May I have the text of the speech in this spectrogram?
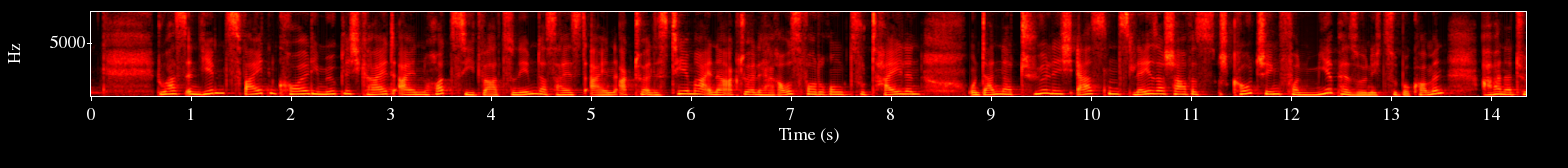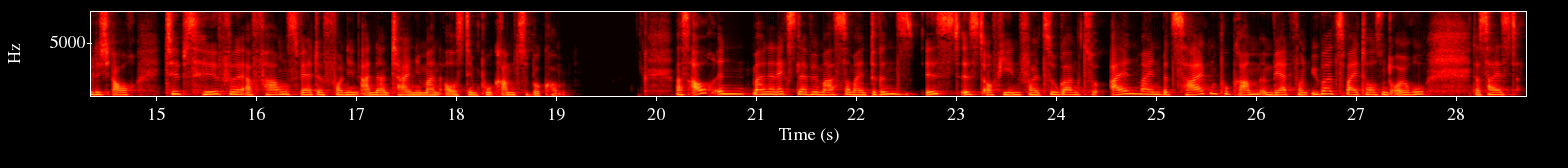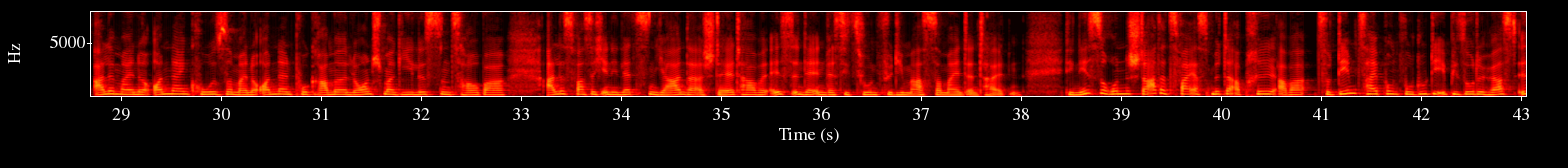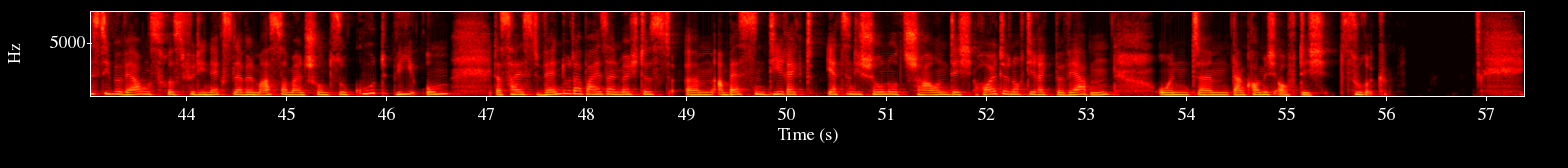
Du hast in jedem zweiten Call die Möglichkeit, einen Hot Seat wahrzunehmen, das heißt ein aktuelles Thema, eine aktuelle Herausforderung zu teilen und dann natürlich erstens laserscharfes Coaching von mir persönlich zu bekommen, aber natürlich auch Tipps, Hilfe, Erfahrungswerte von den anderen Teilnehmern aus dem Programm zu bekommen. Was auch in meiner Next Level Mastermind drin ist, ist auf jeden Fall Zugang zu allen meinen bezahlten Programmen im Wert von über 2000 Euro. Das heißt, alle meine Online-Kurse, meine Online-Programme, Launch Magie, Listenzauber, alles, was ich in den letzten Jahren da erstellt habe, ist in der Investition für die Mastermind enthalten. Die nächste Runde startet zwar erst Mitte April, aber zu dem Zeitpunkt, wo du die Episode hörst, ist die Bewerbungsfrist für die Next Level Mastermind schon so gut wie um. Das heißt, wenn du dabei sein möchtest, ähm, am besten direkt jetzt in die Shownotes schauen, dich heute noch direkt bewerben und ähm, dann komme ich auf dich zurück.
